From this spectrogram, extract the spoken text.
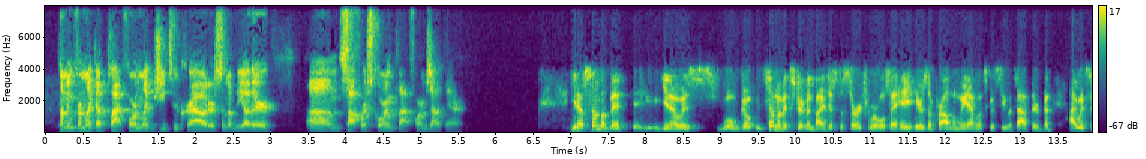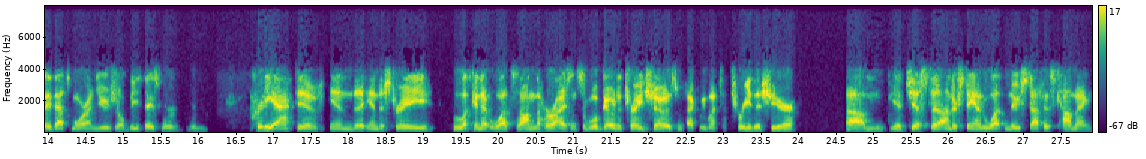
coming from like a platform like G2 Crowd or some of the other um, software scoring platforms out there? You know, some of it, you know, is we'll go. Some of it's driven by just a search where we'll say, "Hey, here's a problem we have. Let's go see what's out there." But I would say that's more unusual these days. We're, we're pretty active in the industry, looking at what's on the horizon. So we'll go to trade shows. In fact, we went to three this year, um, you know, just to understand what new stuff is coming.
